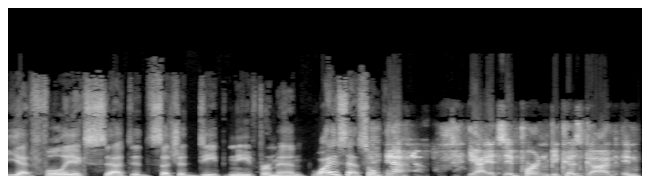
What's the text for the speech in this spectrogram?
yet fully accepted such a deep need for men? Why is that so important? Yeah. Yeah, it's important because God in,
